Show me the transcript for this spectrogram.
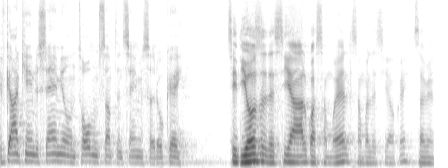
If God came to Samuel and told him something, Samuel said, okay. Si Dios le decía algo a Samuel, Samuel decía, ok, está bien.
